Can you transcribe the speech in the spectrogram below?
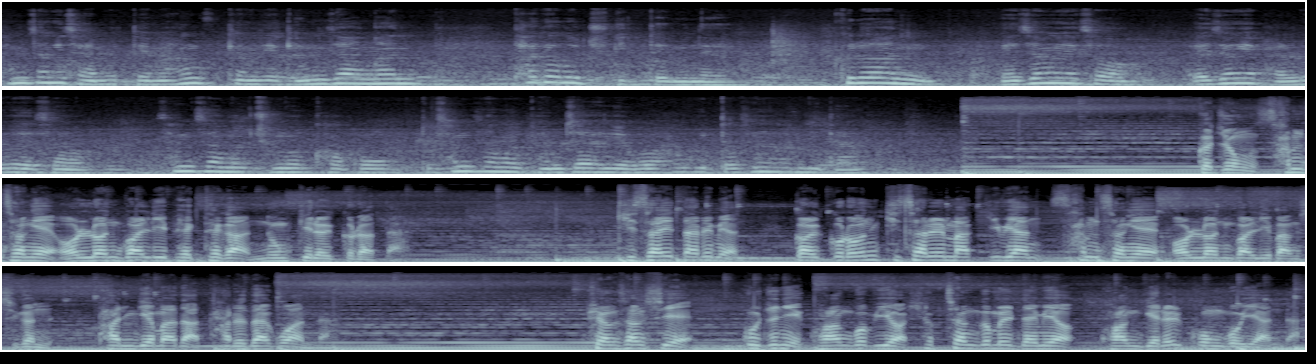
삼성이 잘못되면 한국 경제에 굉장한 타격을 주기 때문에 그런 애정에서 애정의 발로해서 삼성을 주목하고 또 삼성을 견제하려고 하고 있다고 생각합니다. 그중 삼성의 언론 관리 백태가 눈길을 끌었다. 기사에 따르면 껄끄러운 기사를 막기 위한 삼성의 언론 관리 방식은 단계마다 다르다고 한다. 평상시에 꾸준히 광고비와 협찬금을 대며 관계를 공고히 한다.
